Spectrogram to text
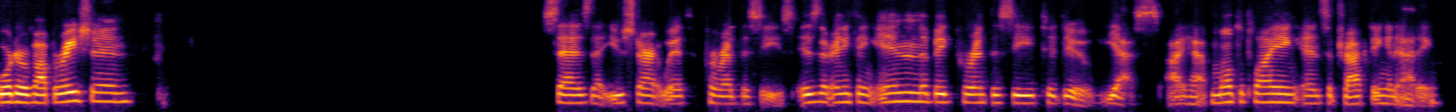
Order of operation says that you start with parentheses. Is there anything in the big parenthesis to do? Yes, I have multiplying and subtracting and adding.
